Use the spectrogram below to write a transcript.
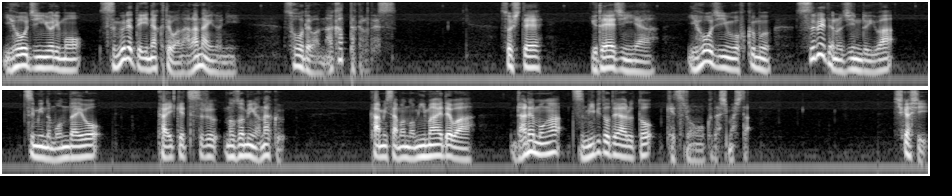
違法人よりも優れていなくてはならないのにそうではなかったからです。そしてユダヤ人や違法人を含む全ての人類は罪の問題を解決する望みがなく神様の見前では誰もが罪人であると結論を下しました。しかし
